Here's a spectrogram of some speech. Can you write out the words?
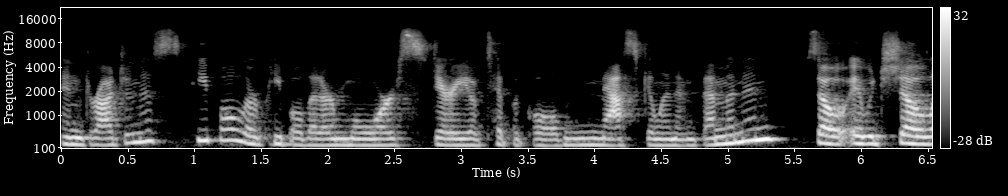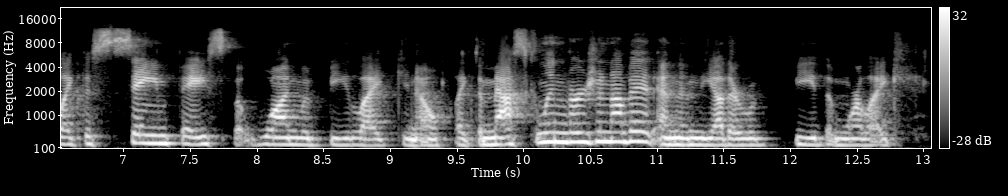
androgynous people or people that are more stereotypical masculine and feminine. So it would show like the same face, but one would be like, you know, like the masculine version of it, and then the other would be the more like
